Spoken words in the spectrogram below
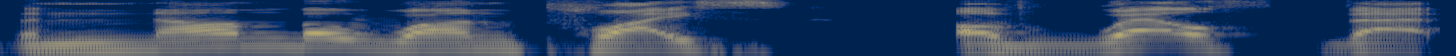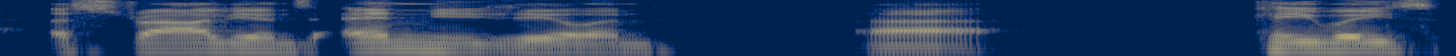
the number one place of wealth that Australians and New Zealand uh, Kiwis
